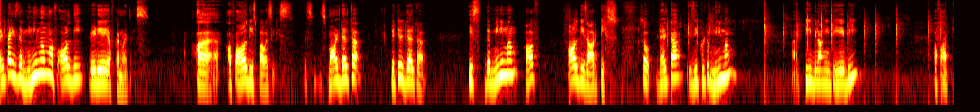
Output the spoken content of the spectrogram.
delta is the minimum of all the radii of convergence uh, of all these power series this small delta little delta is the minimum of all these RTs. So delta is equal to minimum uh, T belonging to AB of RT.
